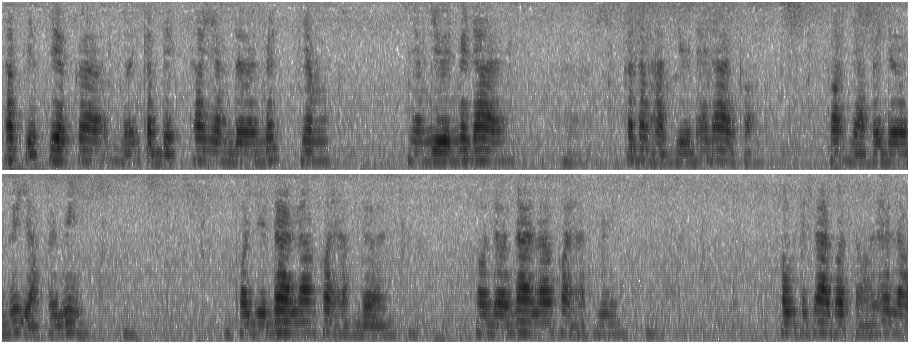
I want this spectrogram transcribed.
ถ้าเปรียบเทียบก็เหมือนกับเด็ก ถ้ายังเดินไม่ยังยังยืนไม่ได้ ก็ต้องหัดยืนให้ได้ก่อน ก็อย่าไปเดินหรืออย่าไปวิ่ง พอยืนได้แล้วก็หัดเดิน พอเดินได้แล้วก็หัดวิ่ง พระพุทธเจ้าก็สอนให้เรา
